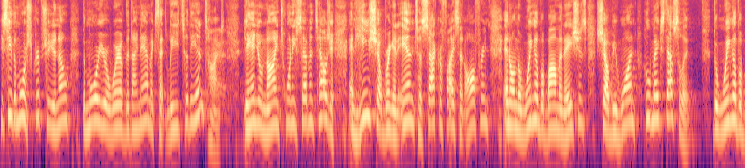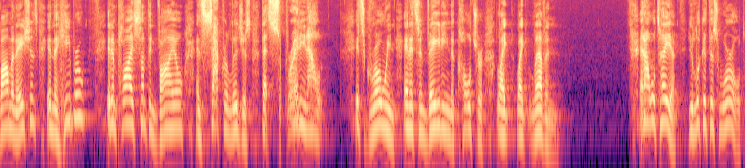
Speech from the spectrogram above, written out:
You see, the more scripture you know, the more you're aware of the dynamics that lead to the end times. Daniel 9 27 tells you, And he shall bring an end to sacrifice and offering, and on the wing of abominations shall be one who makes desolate. The wing of abominations in the Hebrew, it implies something vile and sacrilegious that's spreading out. It's growing and it's invading the culture like, like leaven. And I will tell you, you look at this world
